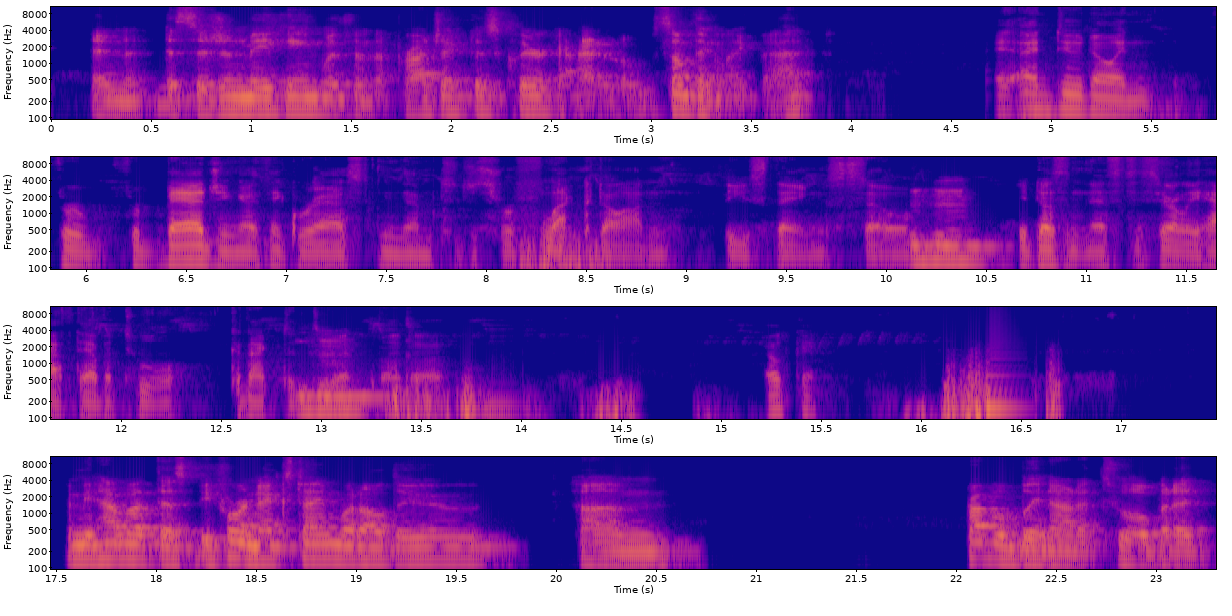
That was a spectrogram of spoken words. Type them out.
and decision-making within the project is clear. I don't know, something like that. I, I do know in for for badging, I think we're asking them to just reflect on these things, so Mhm. it doesn't necessarily have to have a tool connected to it. But uh, okay, I mean, how about this? Before next time, what I'll do, um, probably not a tool, but a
